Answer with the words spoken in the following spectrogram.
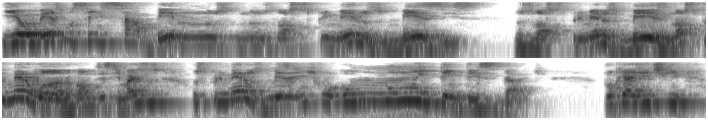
E eu mesmo sem saber, nos, nos nossos primeiros meses, nos nossos primeiros meses, nosso primeiro ano, vamos dizer assim, mas os, os primeiros meses a gente colocou muita intensidade. Porque a gente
